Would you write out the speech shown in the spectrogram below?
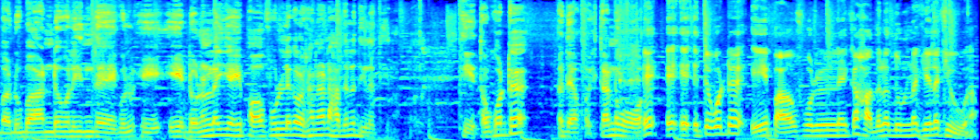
බඩු බාණ්ඩවලින්ද ඒගුල් ඒ ඩොනලයි ඒ පවෆුල්ල රසනට හදල දිලතින අද හිතන්න එතකොට ඒ පවෆොල් එක හදල දුන්න කියලා කිව්වා.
